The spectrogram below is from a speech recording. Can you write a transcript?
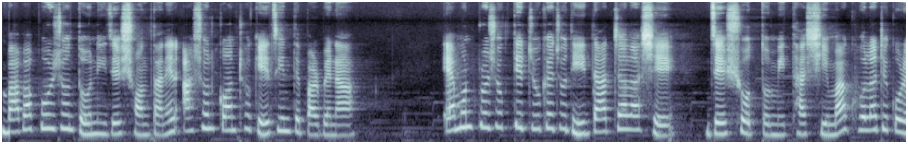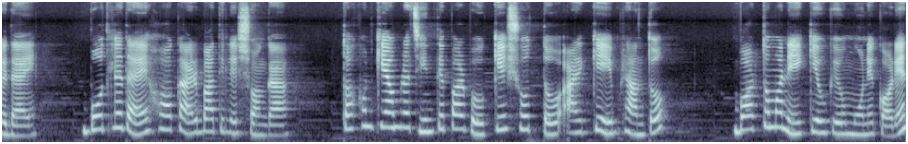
বাবা পর্যন্ত নিজের সন্তানের আসল কণ্ঠকে চিনতে পারবে না। এমন প্রযুক্তির যুগে যদি দাজ্জাল আসে, যে সত্য মিথ্যা সীমা ঘোলাটে করে দেয়, বদলে দেয় হক আর বাতিলের সংজ্ঞা, তখন কি আমরা চিনতে পারব কে সত্য আর কে ভ্রান্ত? বর্তমানে কেউ কেউ মনে করেন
